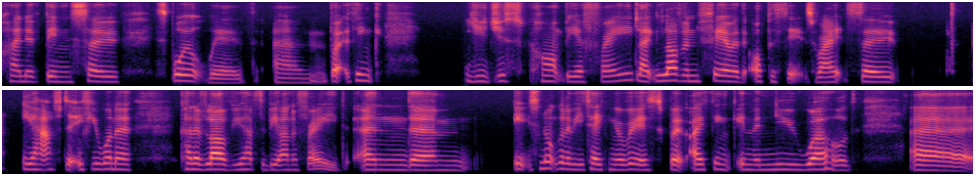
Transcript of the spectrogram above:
kind of been so spoilt with um but i think you just can't be afraid. Like love and fear are the opposites right? So you have to if you want to kind of love you have to be unafraid. And um it's not going to be taking a risk but i think in the new world uh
